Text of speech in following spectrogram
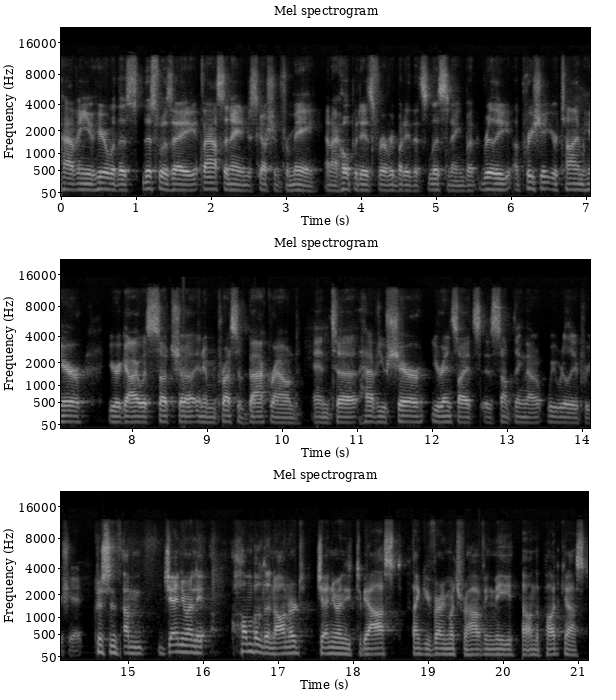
having you here with us. This was a fascinating discussion for me, and I hope it is for everybody that's listening. But really appreciate your time here. You're a guy with such a, an impressive background, and to have you share your insights is something that we really appreciate. Christian, I'm genuinely humbled and honored, genuinely, to be asked. Thank you very much for having me on the podcast.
